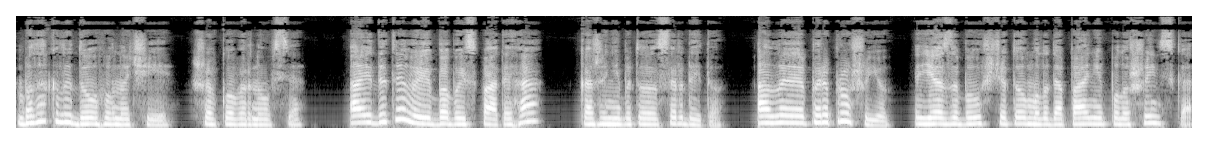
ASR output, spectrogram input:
Балакали довго вночі, Шевко вернувся. А йдете ви, баби, спати, га? Каже нібито сердито. Але перепрошую, я забув, що то молода пані Полошинська,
